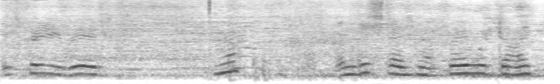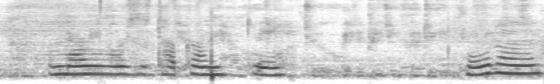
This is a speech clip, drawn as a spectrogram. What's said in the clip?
It's pretty big. Huh? And this is my favorite die from Marvel vs. Capcom 3. Hold on.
